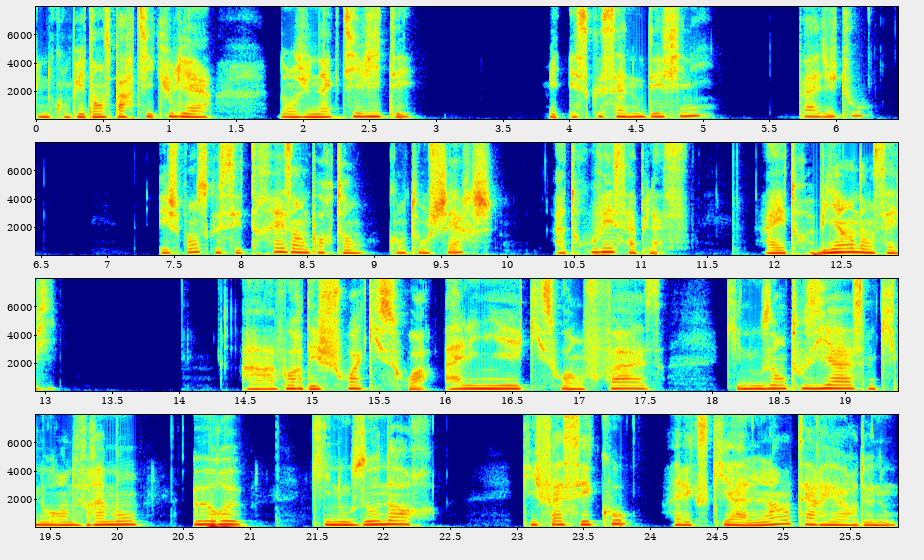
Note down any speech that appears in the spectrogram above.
une compétence particulière, dans une activité. Mais est-ce que ça nous définit? Pas du tout. Et je pense que c'est très important quand on cherche à trouver sa place, à être bien dans sa vie, à avoir des choix qui soient alignés, qui soient en phase, qui nous enthousiasment, qui nous rendent vraiment heureux, qui nous honorent, qui fassent écho avec ce qui est à l'intérieur de nous,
